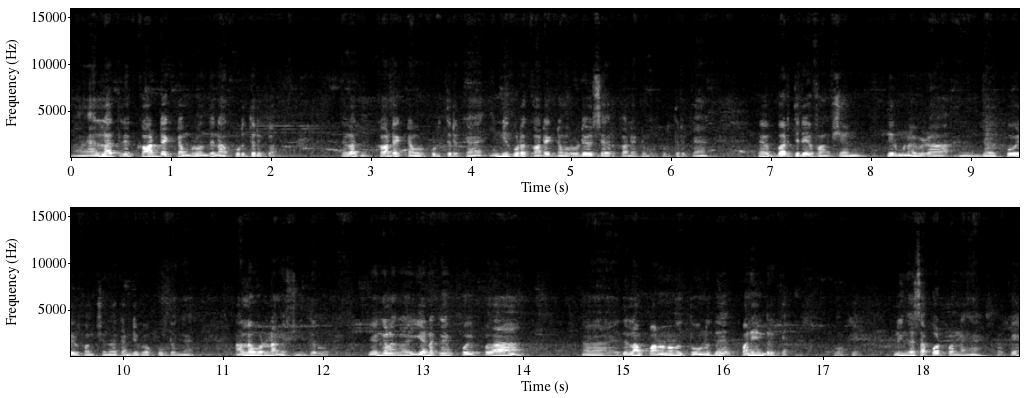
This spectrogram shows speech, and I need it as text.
நான் எல்லாத்துலேயும் காண்டாக்ட் நம்பர் வந்து நான் கொடுத்துருக்கேன். எல்லாத்துக்கும் காண்டாக்ட் நம்பர் கொடுத்துருக்கேன். இன்னி கூட காண்டாக்ட் நம்பர் உடல் சேகர் காண்டாக்ட் நம்பர் கொடுத்துருக்கேன். பர்த்டே ஃபங்க்ஷன் திருமண விழா இந்த கோயில் ஃபங்க்ஷன் தான் கண்டிப்பாக கூப்பிடுங்க. நல்ல முறையில் நாங்கள் செஞ்சு தருவோம். எங்களுக்கு எனக்கு இப்போ இப்போ தான் இதெல்லாம் பண்ணணும்னு தோணுது. பண்ணிட்டுருக்கேன். ஓகே. நீங்கள் சப்போர்ட் பண்ணுங்கள் ஓகே.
